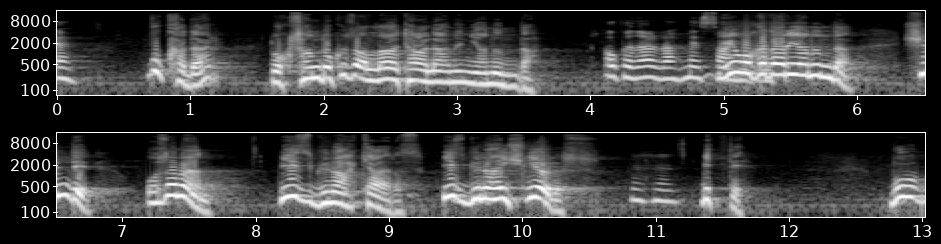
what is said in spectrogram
Evet. Bu kadar 99 Allahü Teala'nın yanında. O kadar rahmet Niye sahibi. o kadar yanında? Şimdi o zaman biz günahkarız. Biz günah işliyoruz. Bitti. Bu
